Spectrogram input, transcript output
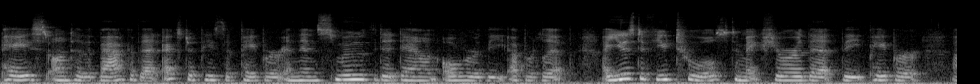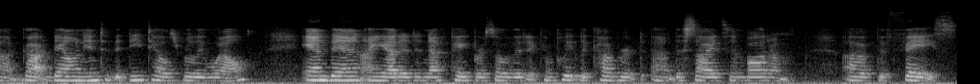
paste onto the back of that extra piece of paper and then smoothed it down over the upper lip. I used a few tools to make sure that the paper uh, got down into the details really well and then I added enough paper so that it completely covered uh, the sides and bottom of the face.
